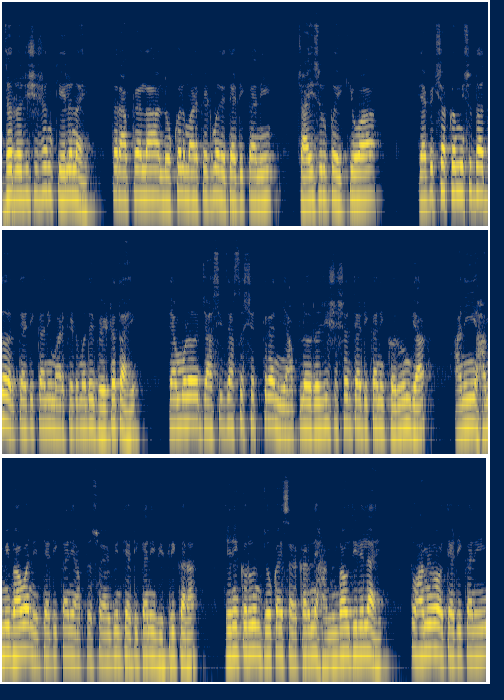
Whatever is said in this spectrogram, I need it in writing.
जर रजिस्ट्रेशन केलं नाही तर आपल्याला लोकल मार्केटमध्ये त्या ठिकाणी चाळीस रुपये किंवा त्यापेक्षा कमीसुद्धा दर त्या ठिकाणी मार्केटमध्ये भेटत आहे. त्यामुळं जास्तीत जास्त शेतकऱ्यांनी आपलं रजिस्ट्रेशन त्या ठिकाणी करून घ्या आणि हमीभावाने त्या ठिकाणी आपलं सोयाबीन त्या ठिकाणी विक्री करा. जेणेकरून जो काही सरकारने हमीभाव दिलेला आहे तो हमीभाव त्या ठिकाणी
